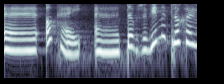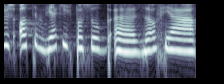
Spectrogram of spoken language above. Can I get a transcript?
E, Okej, e, dobrze. Wiemy trochę już o tym, w jaki sposób e, Zofia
